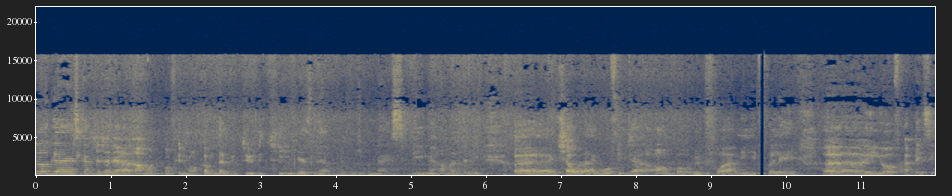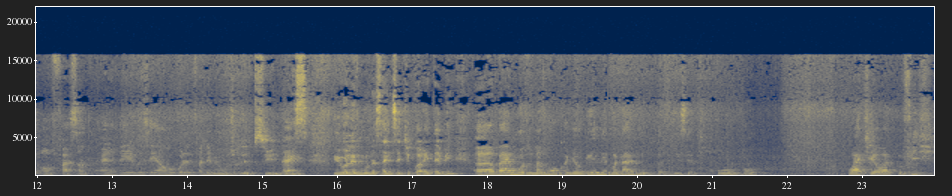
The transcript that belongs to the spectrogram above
Hello guys, quartier général en mode confinement comme d'habitude ci Getzner bu rouge bu nice bi nga xamante ni Thiaw Laye moo fi jaar encore une fois mi ngi fële Yoff en face centre aéré BCEAO boo leen fa demee mu jox leen yu nice yoo leen mun a sañse ci korité bi. Baye Modou nag moo ko ñëw génneel ma daal di ko toj bi c'est trop beau. Wàcceewaat ko fii.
